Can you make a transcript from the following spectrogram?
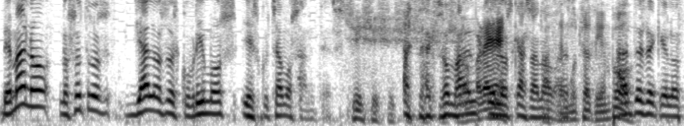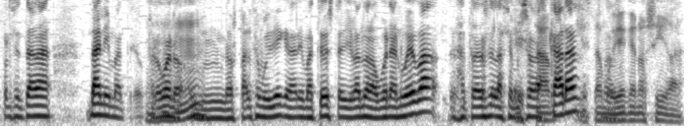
De mano, nosotros ya los descubrimos y escuchamos antes. Sí, sí, sí. sí. A Saxoman y los Casanovas. Hace mucho tiempo. Antes de que los presentara Dani Mateo. Pero bueno, mm, nos parece muy bien que Dani Mateo esté llevando la buena nueva a través de las emisoras está, caras. Está muy bien que nos siga.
